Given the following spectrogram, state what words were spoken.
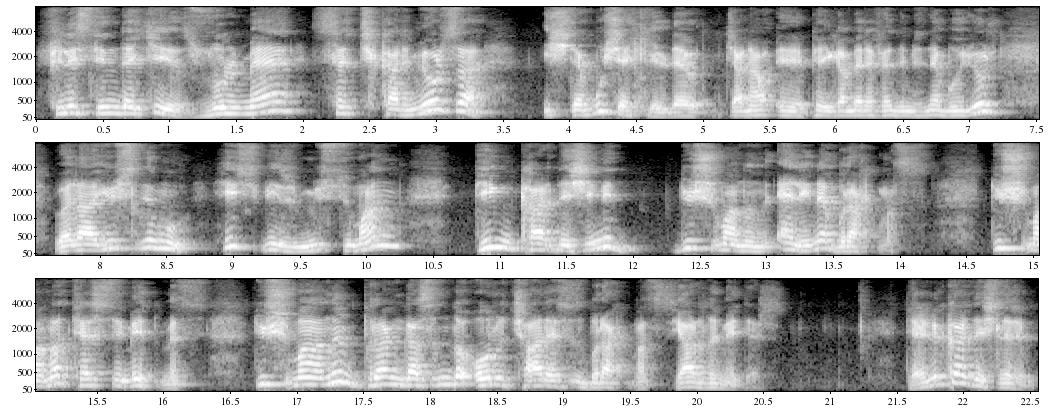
Filistin'deki zulme ses çıkarmıyorsa işte bu şekilde Cenab e, Peygamber Efendimiz ne buyuruyor? Ve la yuslimu hiçbir Müslüman din kardeşini düşmanın eline bırakmaz. Düşmana teslim etmez. Düşmanın prangasında onu çaresiz bırakmaz. Yardım eder. Değerli kardeşlerim,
